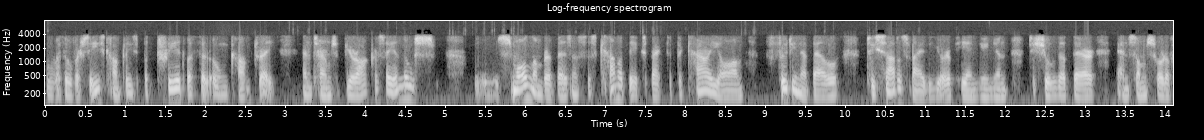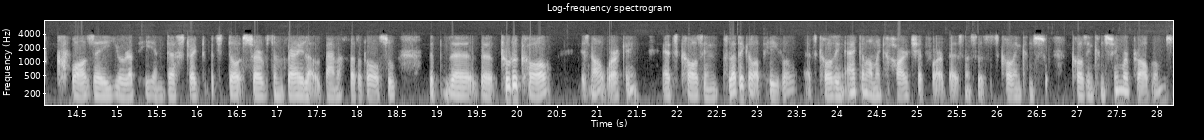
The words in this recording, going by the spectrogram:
with overseas countries, but trade with their own country in terms of bureaucracy. And those small number of businesses cannot be expected to carry on footing a bill to satisfy the European Union to show that they're in some sort of quasi European district, which serves them very little benefit at all. So the, the, the protocol is not working. It's causing political upheaval. It's causing economic hardship for our businesses. It's causing, cons- causing consumer problems.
